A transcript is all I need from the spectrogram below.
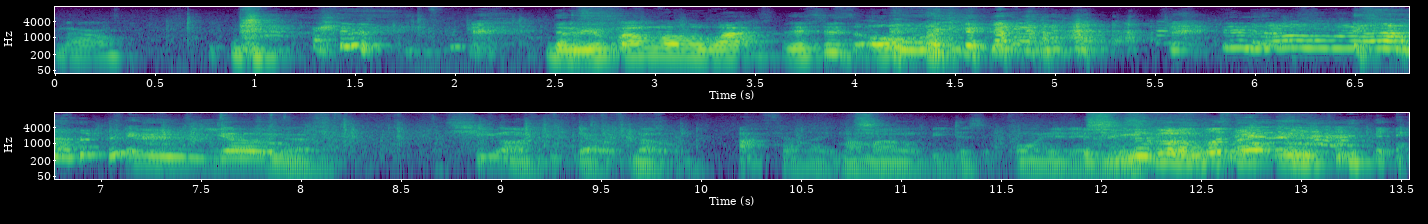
No. No, if my mother watch this, is over. it's over. Hey, yo. She gonna, yo, no. I feel like my mom would be disappointed in She's me. gonna look at me.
